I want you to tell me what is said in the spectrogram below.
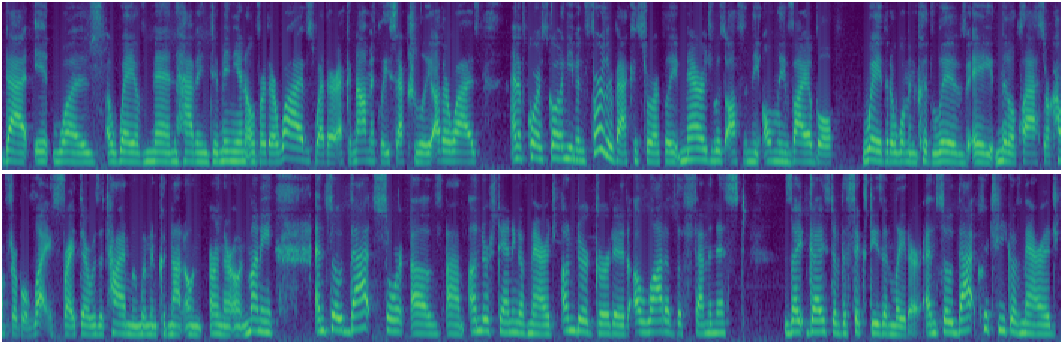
that it was a way of men having dominion over their wives, whether economically, sexually, otherwise. And of course, going even further back historically, marriage was often the only viable way that a woman could live a middle class or comfortable life, right? There was a time when women could not own, earn their own money. And so that sort of um, understanding of marriage undergirded a lot of the feminist zeitgeist of the 60s and later. And so that critique of marriage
